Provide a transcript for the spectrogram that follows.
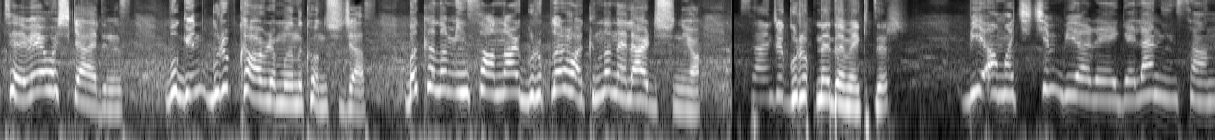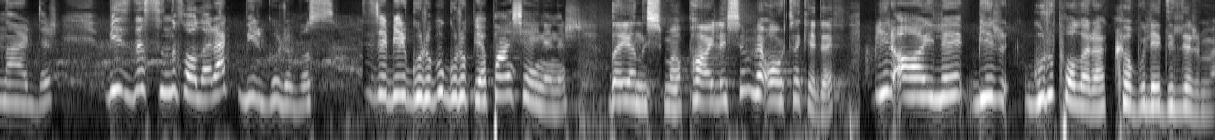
TV'ye hoş geldiniz. Bugün grup kavramını konuşacağız. Bakalım insanlar gruplar hakkında neler düşünüyor? Sence grup ne demektir? bir amaç için bir araya gelen insanlardır. Biz de sınıf olarak bir grubuz. Sizce bir grubu grup yapan şey nedir? Dayanışma, paylaşım ve ortak hedef. Bir aile bir grup olarak kabul edilir mi?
